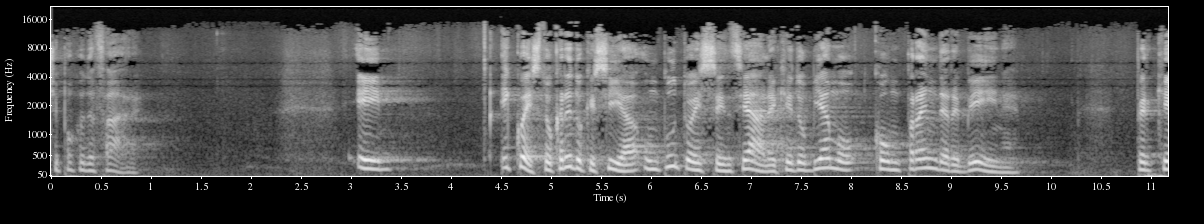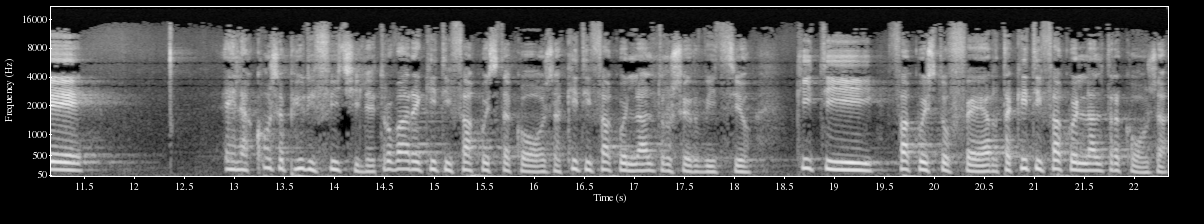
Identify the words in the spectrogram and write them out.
c'è poco da fare. E, e questo credo che sia un punto essenziale che dobbiamo comprendere bene perché è la cosa più difficile, trovare chi ti fa questa cosa, chi ti fa quell'altro servizio, chi ti fa questa offerta, chi ti fa quell'altra cosa.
